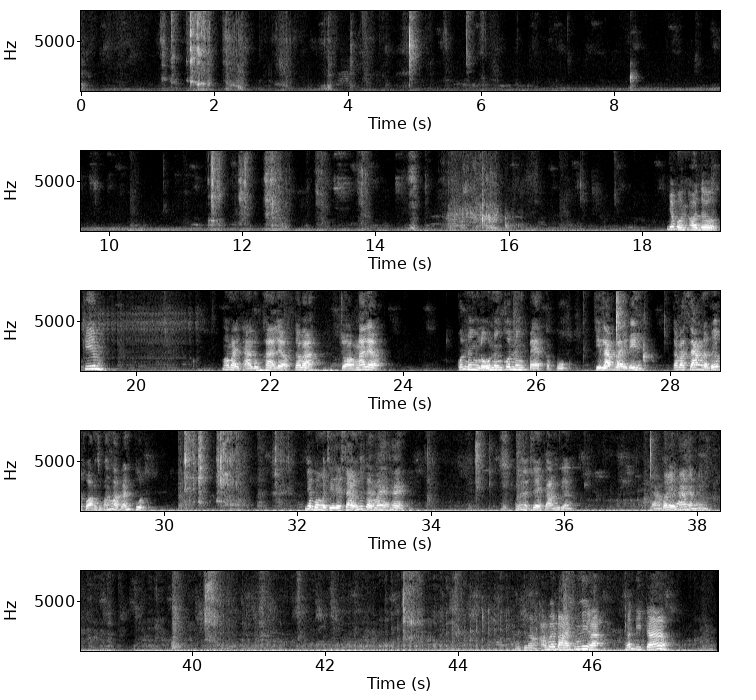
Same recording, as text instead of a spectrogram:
อย่าบนออเดอร์คิมมาไหวทาลูกค้าแล้วแต่ว่าจองมาแล้ว คนหนึ่งโหลหนึ่งคนหนึ่งแปดกระปุกที่รับไว้ได้นี่แต่ว่าสร้างแล้วเด้อของสมัยหอดวันพุธอย่าบนกับสีได้ใส่คือกันไม่ได้ใช่ไม่ใช่สามเดือนอย่าบ่ได้ท่าอย่างนี้องเอาบายบายช่วงนี้ละสวัสดีจ้า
